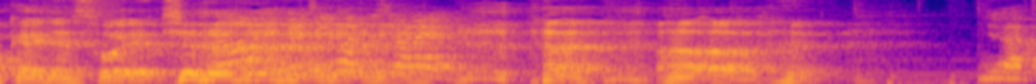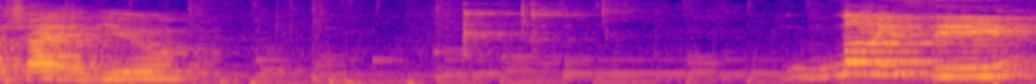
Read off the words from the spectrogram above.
Okay, then switch. No, you have to try it. uh-uh. You have to try it if you. Let me see.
